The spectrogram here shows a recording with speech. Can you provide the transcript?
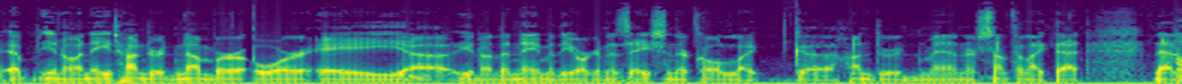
a you know an 800 number or a uh, you know the name of the organization. They're called like uh, Hundred Men or something like that. That 100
